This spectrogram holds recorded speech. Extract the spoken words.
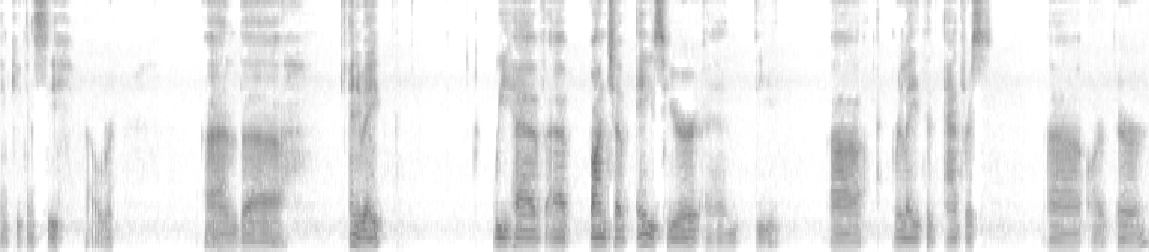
think you can see our and uh, anyway we have a bunch of A's here and the uh, related address uh, are there.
